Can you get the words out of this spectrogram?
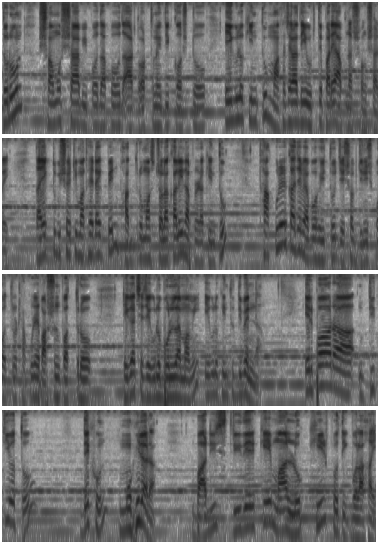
দরুন সমস্যা, বিপদ, আপদ, আর অর্থনৈতিক কষ্ট এইগুলো কিন্তু মাথাচাড়া দিয়ে উঠতে পারে আপনার সংসারে। তাই একটু বিষয়টি মাথায় রাখবেন ভাদ্র মাস চলাকালীন আপনারা কিন্তু ঠাকুরের কাজে ব্যবহৃত যেসব জিনিসপত্র, ঠাকুরের বাসনপত্র, ঠিক আছে, যেগুলো বললাম আমি, এগুলো কিন্তু দিবেন না। এরপর দ্বিতীয়ত, দেখুন, মহিলারা, বাড়ির স্ত্রীদেরকে মা লক্ষ্মীর প্রতীক বলা হয়।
